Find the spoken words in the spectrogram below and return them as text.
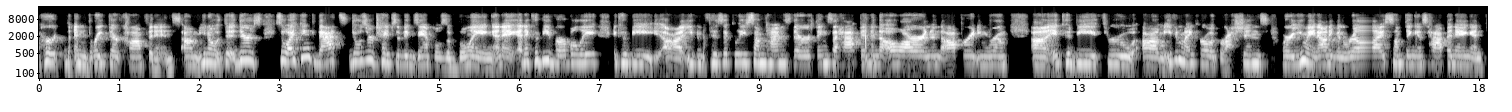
hurt and break their confidence. Um, you know th- there's so i think that's those are types of examples of bullying. And it, and it could be verbally it could be uh, even physically. Sometimes there are things that happen in the or and in the operating room. Uh, it could be through um, even microaggressions where you may not even realize something is happening and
